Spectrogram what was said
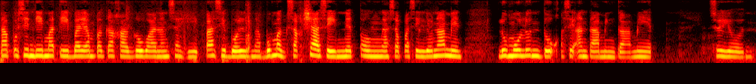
tapos hindi matibay ang pagkakagawa ng sahig, possible na bumagsak siya. Same nitong nasa pasilyo namin, lumulundo kasi ang daming gamit. So yun.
